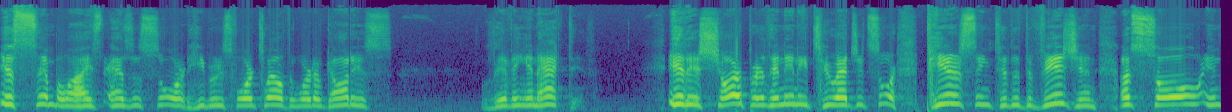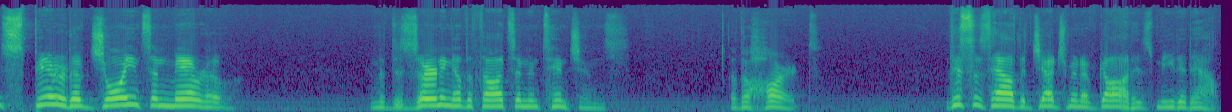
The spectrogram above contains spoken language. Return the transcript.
is symbolized as a sword. Hebrews 4:12, the Word of God is living and active. It is sharper than any two edged sword, piercing to the division of soul and spirit, of joints and marrow, and the discerning of the thoughts and intentions of the heart. This is how the judgment of God is meted out.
